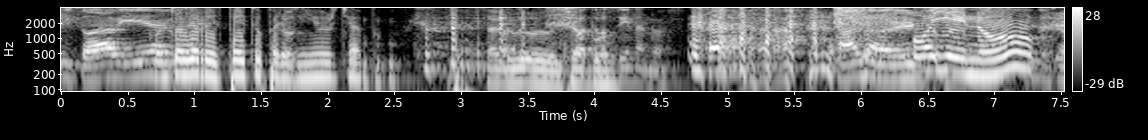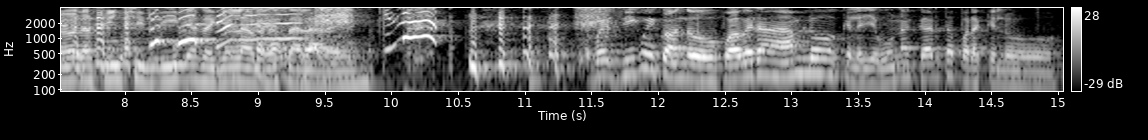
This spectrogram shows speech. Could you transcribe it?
Y todavía. Con todo güey, respeto para el señor Chapo. Saludos, don Chapo. Patrocínanos. A la vez. Oye, no. No, las pinches líneas aquí en la mesa, la vez. Pues sí, güey, cuando fue a ver a AMLO, que le llevó una carta para que lo,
